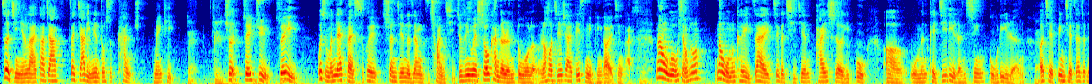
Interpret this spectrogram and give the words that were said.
这几年来大家在家里面都是看媒体。对追追剧，所以为什么 Netflix 会瞬间的这样子串起？就是因为收看的人多了，然后接下来 Disney 频道也进来。那我想说，那我们可以在这个期间拍摄一部，呃，我们可以激励人心、鼓励人，而且并且在这个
